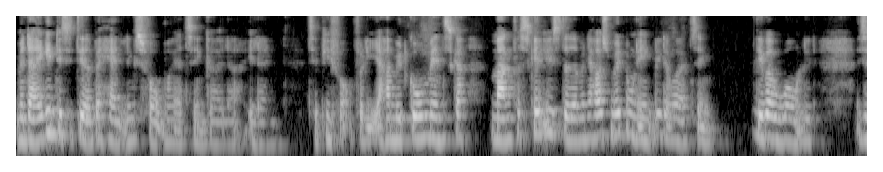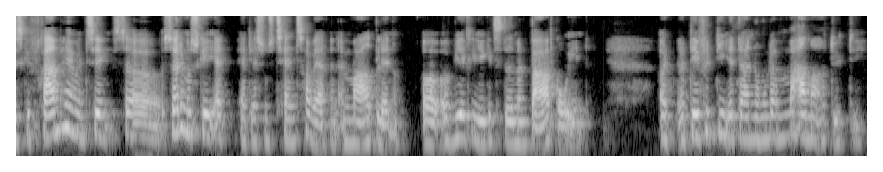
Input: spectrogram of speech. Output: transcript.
Men der er ikke en decideret behandlingsform, hvor jeg tænker, eller, eller en terapiform, fordi jeg har mødt gode mennesker mange forskellige steder, men jeg har også mødt nogle enkelte, hvor jeg tænkte, det var uordentligt. Hvis jeg skal fremhæve en ting, så, så er det måske, at, at jeg synes, tantraverdenen er meget blandet, og, og virkelig ikke et sted, man bare går ind. Og, og det er fordi, at der er nogen, der er meget, meget dygtige.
